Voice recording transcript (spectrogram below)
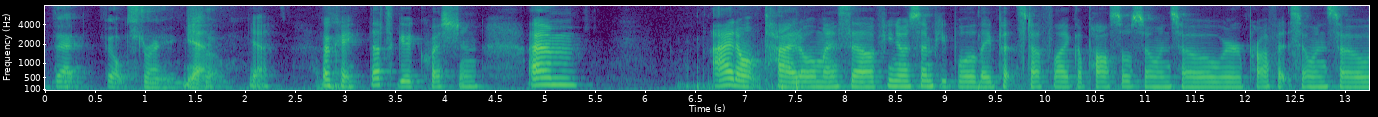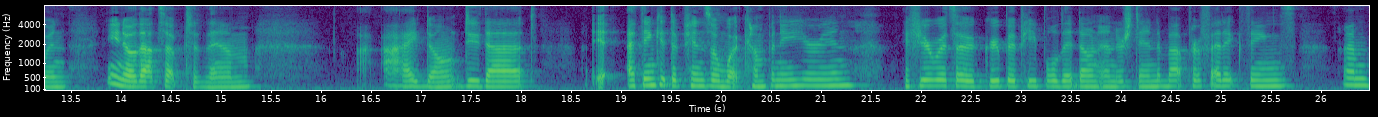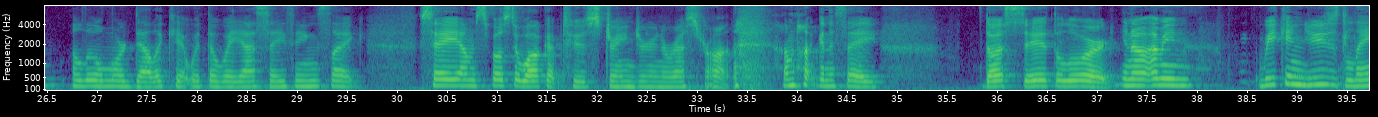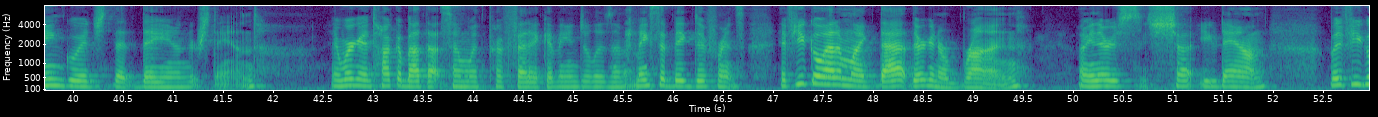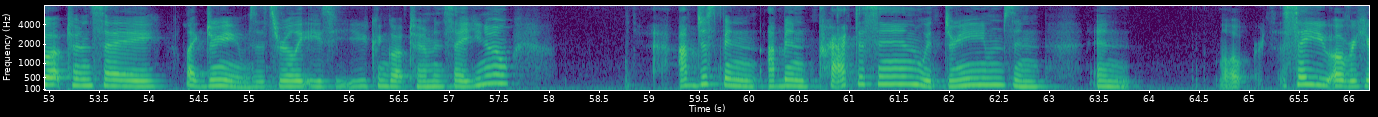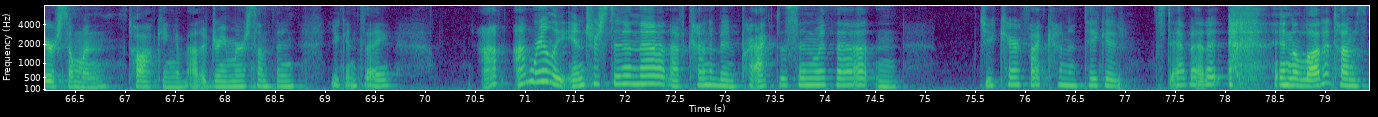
that felt strange. Yeah, so. yeah. Okay, that's a good question. Um, I don't title myself. You know, some people they put stuff like apostle so and so or prophet so and so, and you know that's up to them. I don't do that. It, I think it depends on what company you're in. If you're with a group of people that don't understand about prophetic things, I'm a little more delicate with the way I say things. Like, say I'm supposed to walk up to a stranger in a restaurant. I'm not going to say, Thus saith the Lord. You know, I mean, we can use language that they understand. And we're going to talk about that some with prophetic evangelism. It makes a big difference. If you go at them like that, they're going to run. I mean, they're just shut you down. But if you go up to them and say, like dreams, it's really easy. You can go up to them and say, you know, I've just been I've been practicing with dreams and and say you overhear someone talking about a dream or something, you can say, I'm really interested in that. I've kind of been practicing with that, and do you care if I kind of take a stab at it? and a lot of times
